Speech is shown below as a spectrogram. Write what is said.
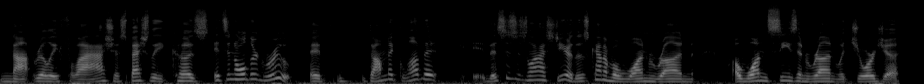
not really flash, especially because it's an older group. It's Dominic Lovett. This is his last year. This is kind of a one run, a one season run with Georgia.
